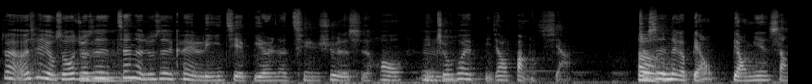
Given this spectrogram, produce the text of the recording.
对，而且有时候就是真的就是可以理解别人的情绪的时候，你就会比较放下，就是那个表表面上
